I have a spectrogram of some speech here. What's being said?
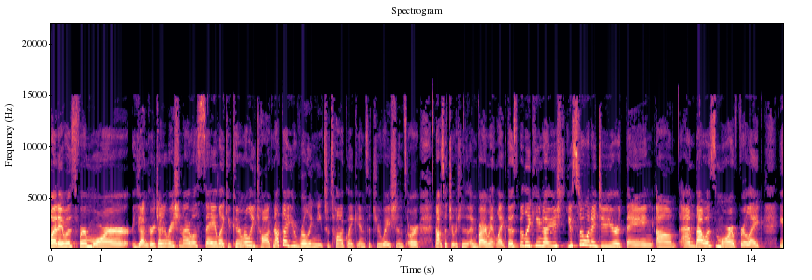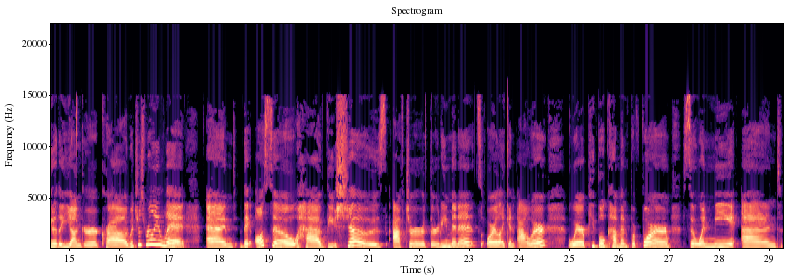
but it was for more younger generation i will say. Like you can really talk. Not that you really need to talk like in situations or not situations environment like this but like you know you, you still want to do your thing. Um and that was more for like you know the younger crowd which was really lit. And they also have these shows after 30 minutes or like an hour where people come and perform. So when me and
